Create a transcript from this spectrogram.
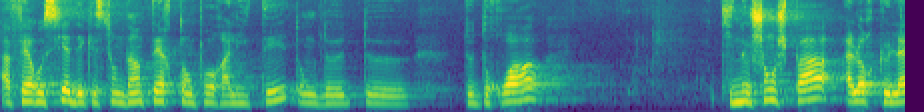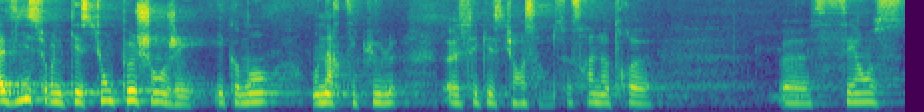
affaire aussi à des questions d'intertemporalité, donc de, droit qui ne change pas alors que l'avis sur une question peut changer et comment on articule ces questions ensemble. Ce sera notre séance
